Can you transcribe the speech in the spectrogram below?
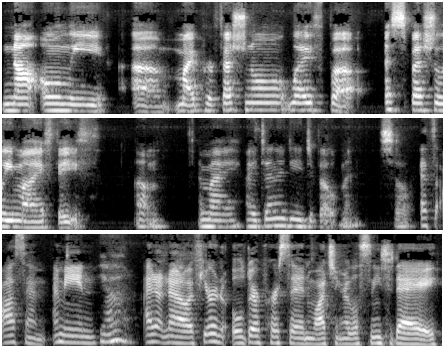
not only um, my professional life, but especially my faith. Um, and my identity development. So that's awesome. I mean, yeah, I don't know if you're an older person watching or listening today,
